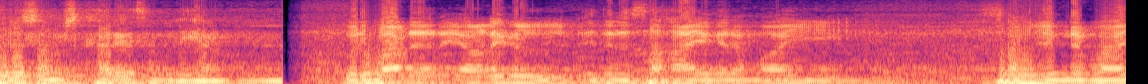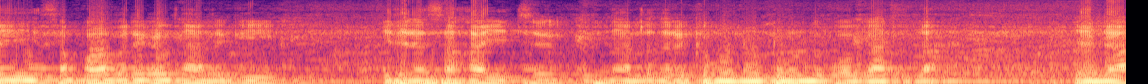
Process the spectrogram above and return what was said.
ഒരു സാംസ്കാരിക സമിതിയാണ്. ഒരുപാടേറെ ആളുകൾ ഇതിന് സഹായകരമായി സൗജന്യമായി സംഭാവനകൾ നൽകി. ഇതിനെ സഹായിച്ച് ഒരു നല്ല നിരക്ക് മുന്നോട്ട് കൊണ്ടുപോകാനുള്ള എല്ലാ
